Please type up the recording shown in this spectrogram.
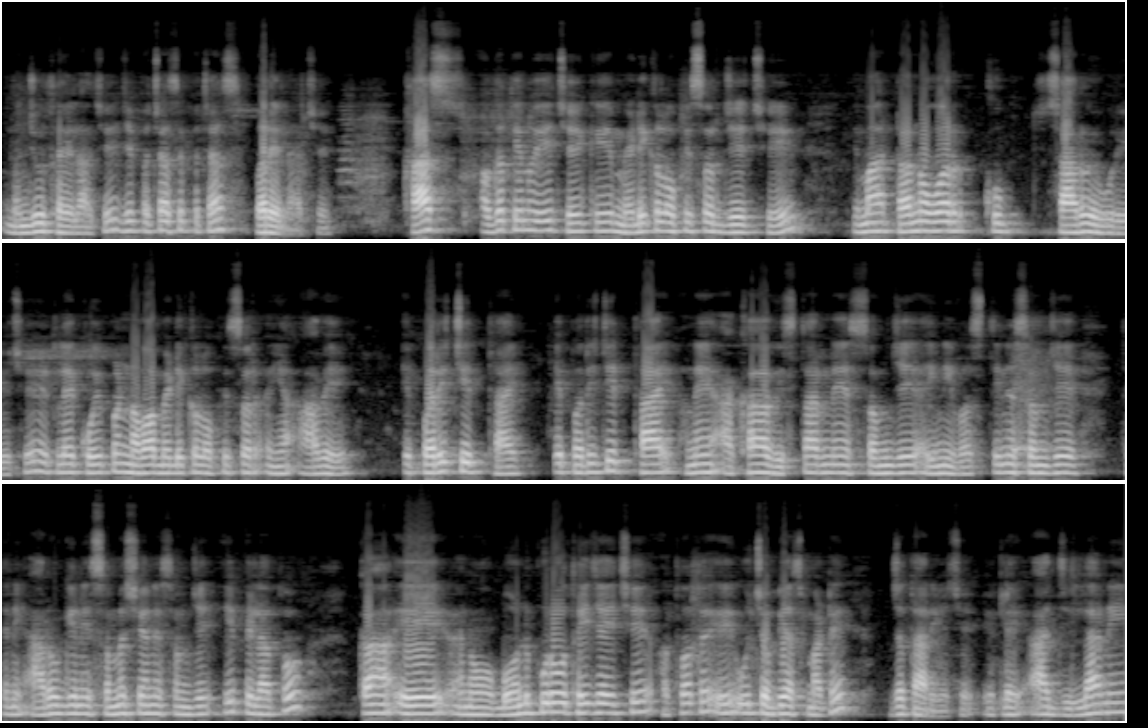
મંજૂર થયેલા છે, જે પચાસે પચાસ ભરેલા છે. ખાસ અગત્યનું એ છે કે મેડિકલ ઓફિસર જે છે, એમાં ટર્નઓવર ખૂબ સારું એવું રહે છે, એટલે કોઈ પણ નવા મેડિકલ ઓફિસર અહીંયા આવે, એ પરિચિત થાય, એ પરિચિત થાય અને આખા વિસ્તારને સમજે, અહીંની વસ્તીને સમજે તેની આરોગ્યની સમસ્યાને સમજે એ પહેલાં તો કાં એ એનો બોન્ડ પૂરો થઈ જાય છે અથવા તો એ ઉચ્ચ અભ્યાસ માટે જતા રહે છે. એટલે આ જિલ્લાની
